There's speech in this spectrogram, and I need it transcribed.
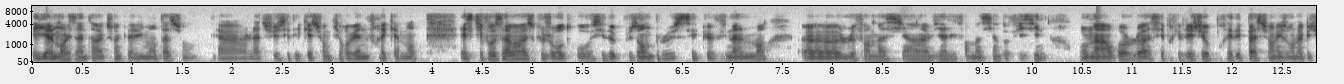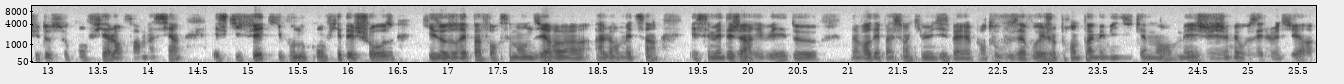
Également les interactions avec l'alimentation. Euh, Là-dessus, c'est des questions qui reviennent fréquemment. Et ce qu'il faut savoir, et ce que je retrouve aussi de plus en plus, c'est que finalement, euh, le pharmacien, via les pharmaciens d'officine, on a un rôle assez privilégié auprès des patients. Ils ont l'habitude de se confier à leurs pharmaciens, et ce qui fait qu'ils vont nous confier des choses qu'ils n'oseraient pas forcément dire euh, à leur médecin. Et c'est m'est déjà arrivé d'avoir des patients qui me disent, bah, pour tout vous avouer, je prends pas mes médicaments, mais j'ai jamais osé le dire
